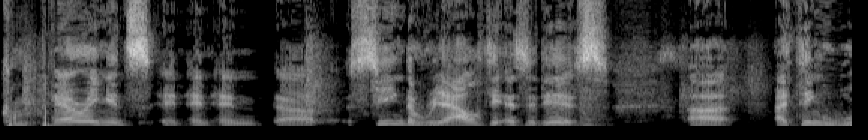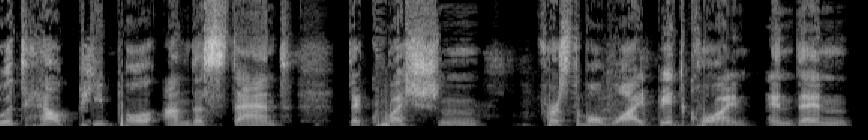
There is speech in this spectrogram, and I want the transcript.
comparing and, and, and uh, seeing the reality as it is uh, i think would help people understand the question first of all why bitcoin and then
